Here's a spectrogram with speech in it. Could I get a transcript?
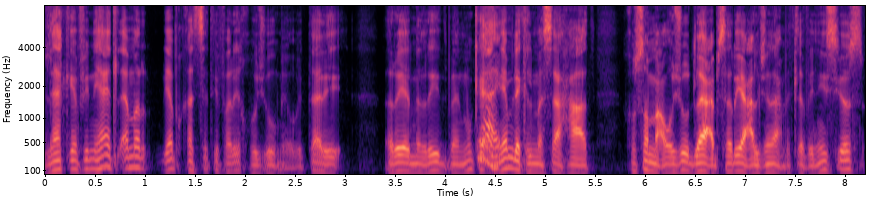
لكن في نهاية الأمر يبقى السيتي فريق هجومي وبالتالي ريال مدريد من ممكن أن. يملك المساحات خصوصا مع وجود لاعب سريع على الجناح مثل فينيسيوس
